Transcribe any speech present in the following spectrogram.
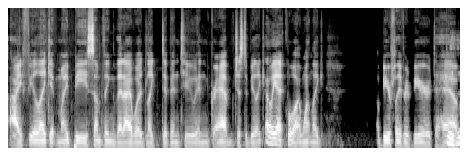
I feel like it might be something that I would like dip into and grab just to be like, oh yeah, cool. I want like a beer flavored beer to have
